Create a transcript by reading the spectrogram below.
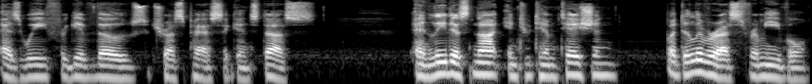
as we forgive those who trespass against us. And lead us not into temptation, but deliver us from evil.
